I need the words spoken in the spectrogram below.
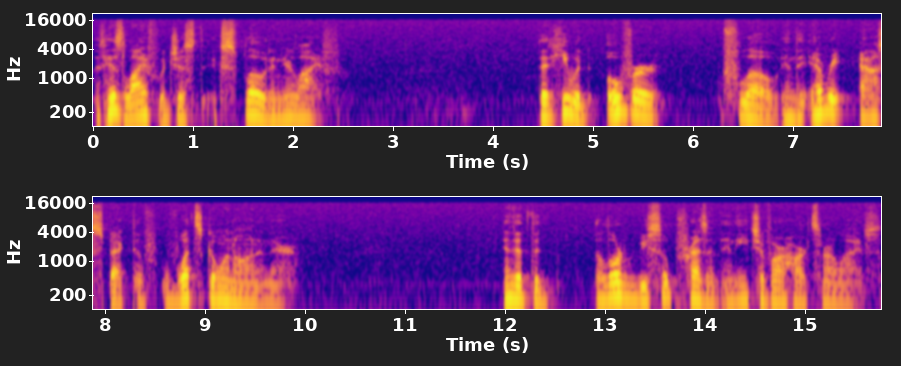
That His life would just explode in your life. That He would overflow into every aspect of what's going on in there. And that the, the Lord would be so present in each of our hearts and our lives.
